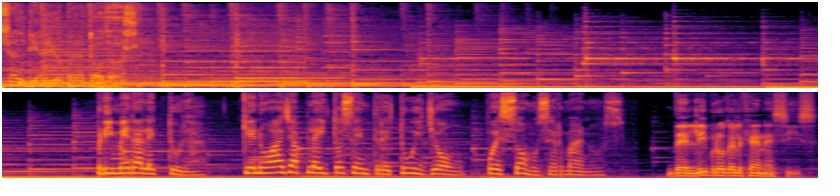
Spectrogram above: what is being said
Misal Diario para Todos. Primera lectura. Que no haya pleitos entre tú y yo, pues somos hermanos. Del libro del Génesis.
